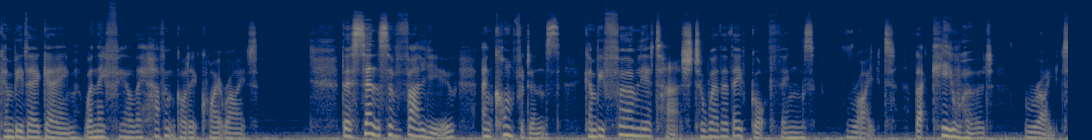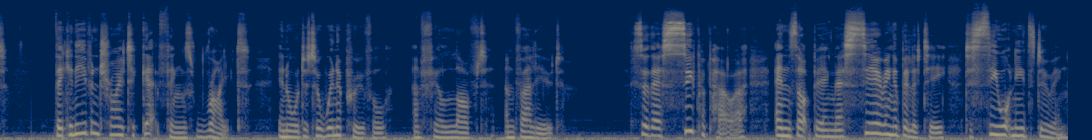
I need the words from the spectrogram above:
can be their game when they feel they haven't got it quite right. Their sense of value and confidence can be firmly attached to whether they've got things right. That key word, right. They can even try to get things right in order to win approval and feel loved and valued. So their superpower ends up being their searing ability to see what needs doing,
